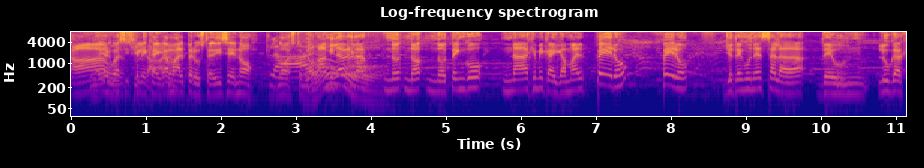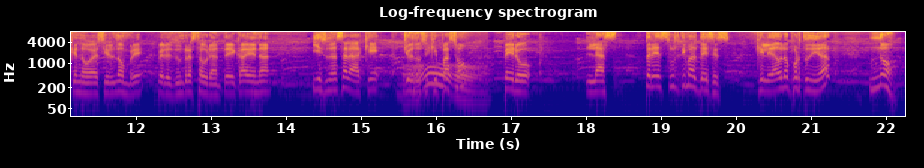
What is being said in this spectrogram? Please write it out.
Ah, no hay algo bueno, así sí, que le claro. caiga mal, pero usted dice no. No, esto Claro. no. No, a mí la verdad no, no, no tengo nada que me caiga mal, pero, pero yo tengo una ensalada de un lugar que no voy a decir el nombre, pero es de un restaurante de cadena y es una ensalada que yo no sé qué pasó, Oh. pero las tres últimas veces que le he dado la oportunidad, no.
